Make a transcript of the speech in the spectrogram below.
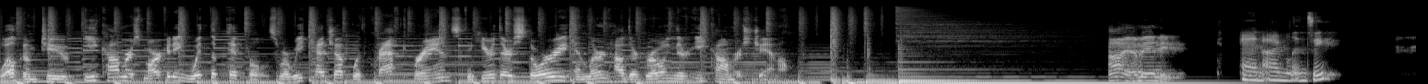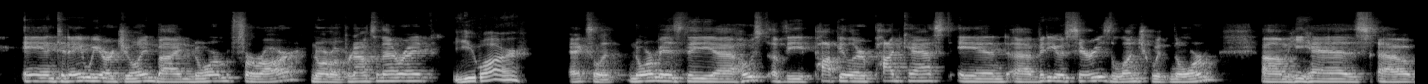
Welcome to E-commerce Marketing with the Pitbulls, where we catch up with craft brands to hear their story and learn how they're growing their e-commerce channel. Hi, I'm Andy. And I'm Lindsay. And today we are joined by Norm Farrar. Norm, I'm pronouncing that right? You are. Excellent. Norm is the uh, host of the popular podcast and uh, video series Lunch with Norm. Um, he has, uh,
